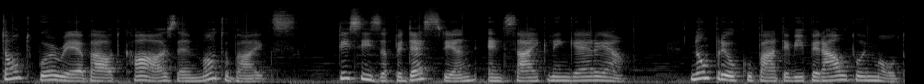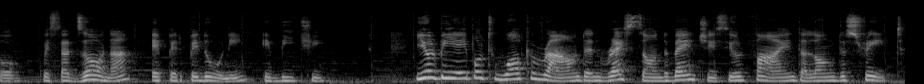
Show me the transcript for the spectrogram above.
Don't worry about cars and motorbikes. This is a pedestrian and cycling area. Non preoccupatevi per auto e moto. Questa zona è per pedoni e bici. You'll be able to walk around and rest on the benches you'll find along the street.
